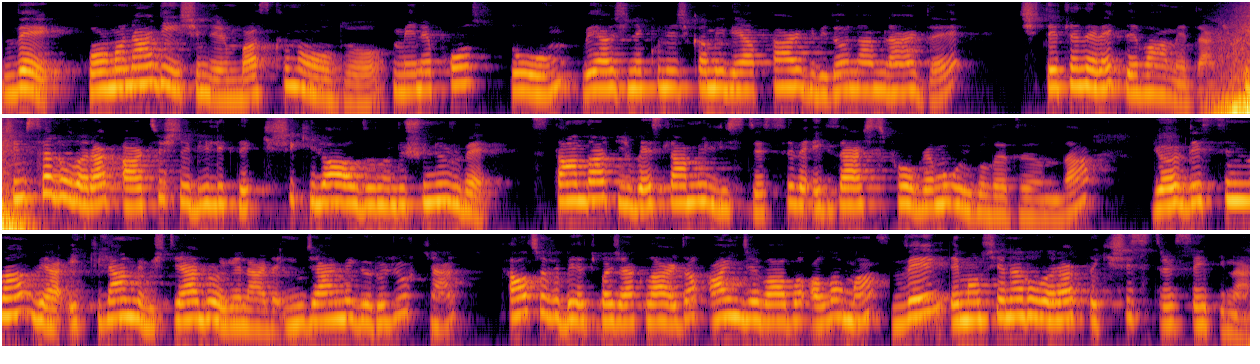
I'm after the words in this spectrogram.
ve hormonal değişimlerin baskın olduğu menopoz, doğum veya jinekolojik ameliyatlar gibi dönemlerde şiddetlenerek devam eder. Biçimsel olarak artışla birlikte kişi kilo aldığını düşünür ve standart bir beslenme listesi ve egzersiz programı uyguladığında gövdesinden veya etkilenmemiş diğer bölgelerde incelme görülürken kalça ve bacaklarda aynı cevabı alamaz ve emosyonel olarak da kişi strese biner.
